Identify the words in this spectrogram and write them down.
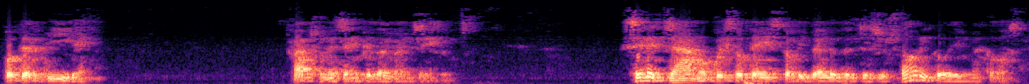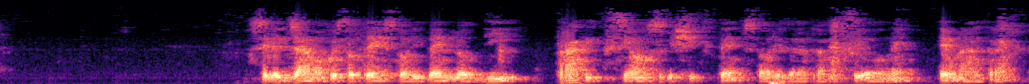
poter dire, faccio un esempio dal Vangelo, se leggiamo questo testo a livello del Gesù storico è una cosa, se leggiamo questo testo a livello di Traditionsgeschichte, storia della tradizione, è un'altra.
